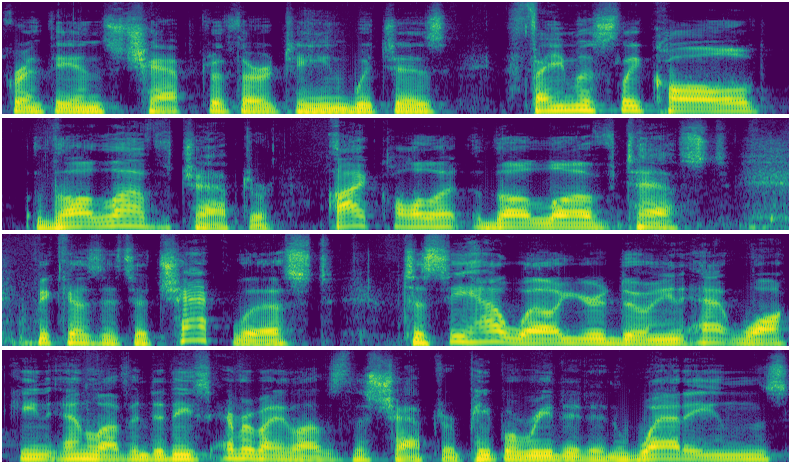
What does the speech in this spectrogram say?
Corinthians chapter 13, which is famously called the love chapter. I call it the love test because it's a checklist to see how well you're doing at walking in love. And Denise, everybody loves this chapter. People read it in weddings,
